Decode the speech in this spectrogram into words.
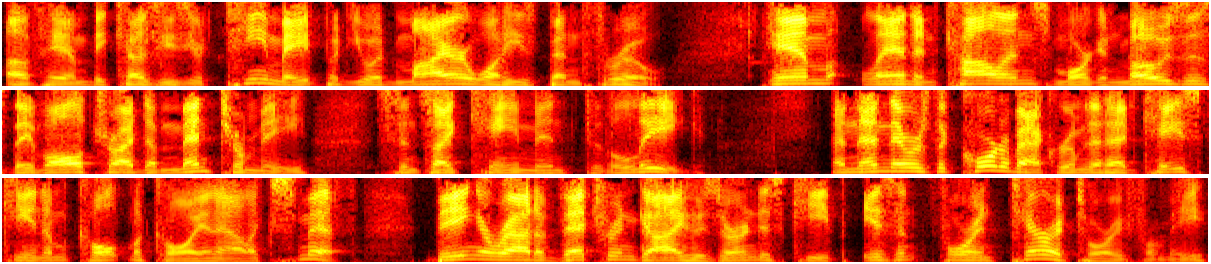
of him because he's your teammate, but you admire what he's been through. Him, Landon Collins, Morgan Moses, they've all tried to mentor me since I came into the league. And then there was the quarterback room that had Case Keenum, Colt McCoy, and Alex Smith. Being around a veteran guy who's earned his keep isn't foreign territory for me.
